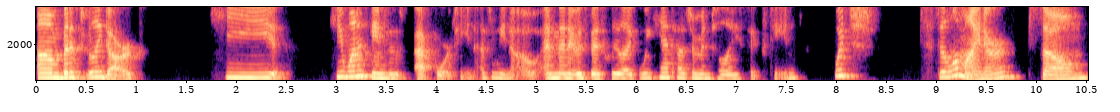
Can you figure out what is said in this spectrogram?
Um, but it's really dark. He he won his games at 14, as we know, and then it was basically like we can't touch him until he's 16, which still a minor, so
